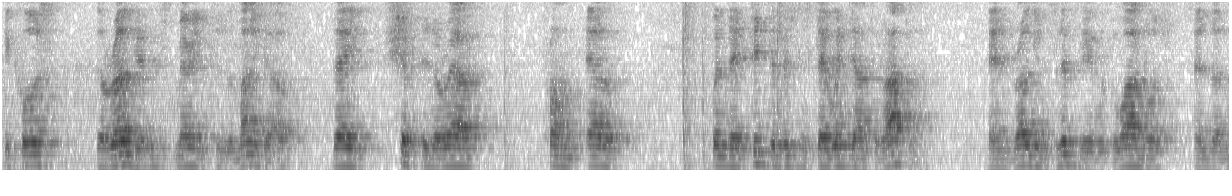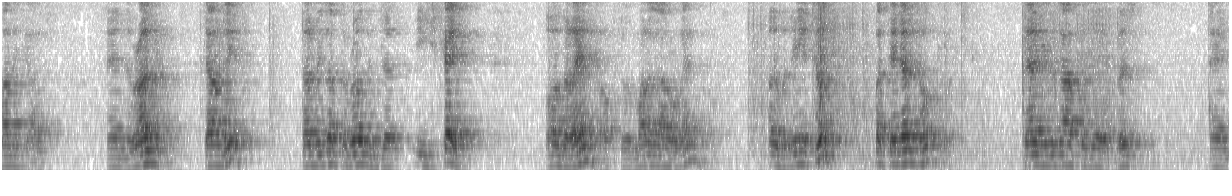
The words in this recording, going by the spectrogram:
because the Rogans married to the Manukau, they shifted around from out of, when they did the business, they went down to Rapana, and Rogans lived there with the Wānoas and the Manukau, and the Rogans down there. Then we got the Rogans at East Cape, on the land box, the Manukau land over there too, but they don't talk to us. They look after their business and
